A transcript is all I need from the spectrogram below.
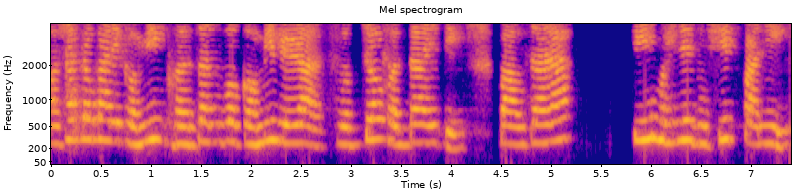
अशा प्रकारे कमी खर्चात व कमी वेळात स्वच्छ करता येते. पावसाळा तीन महिने दूषित पाणी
